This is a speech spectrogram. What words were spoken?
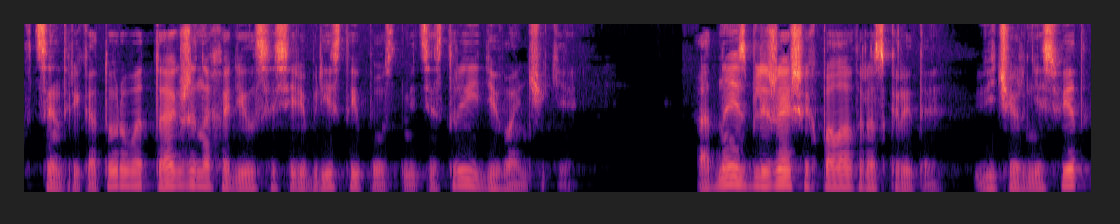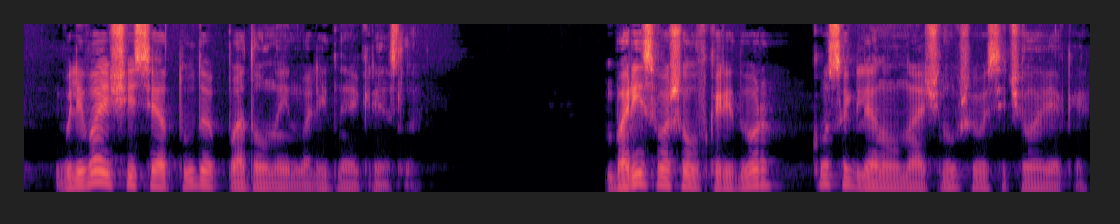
в центре которого также находился серебристый пост медсестры и диванчики. Одна из ближайших палат раскрыта. Вечерний свет, выливающийся оттуда, падал на инвалидное кресло. Борис вошел в коридор, косо глянул на очнувшегося человека.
